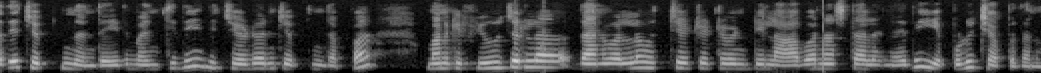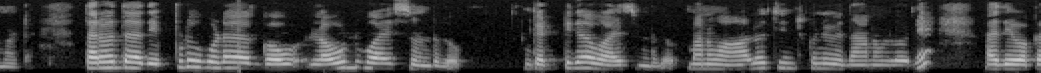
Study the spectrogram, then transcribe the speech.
అదే చెప్తుంది అంతే ఇది మంచిది ఇది చెడు అని చెప్తుంది తప్ప మనకి ఫ్యూచర్లో దానివల్ల వచ్చేటటువంటి లాభ నష్టాలు అనేది ఎప్పుడూ చెప్పదనమాట తర్వాత అది ఎప్పుడు కూడా గౌ లౌడ్ వాయిస్ ఉండదు. గట్టిగా వాయిస్ ఉండదు. మనం ఆలోచించుకునే విధానంలోనే అది ఒక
